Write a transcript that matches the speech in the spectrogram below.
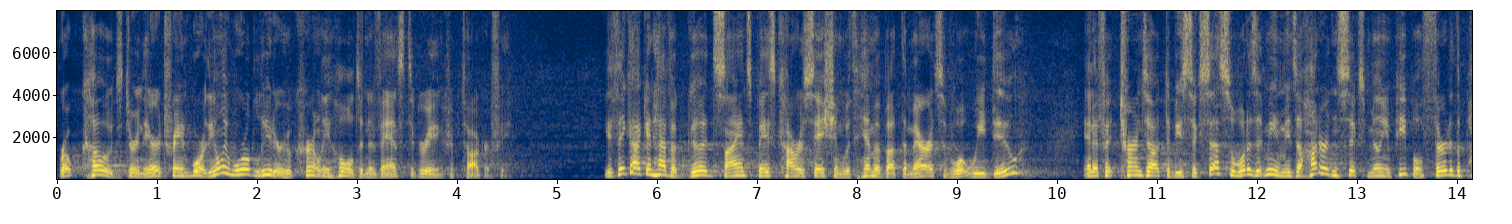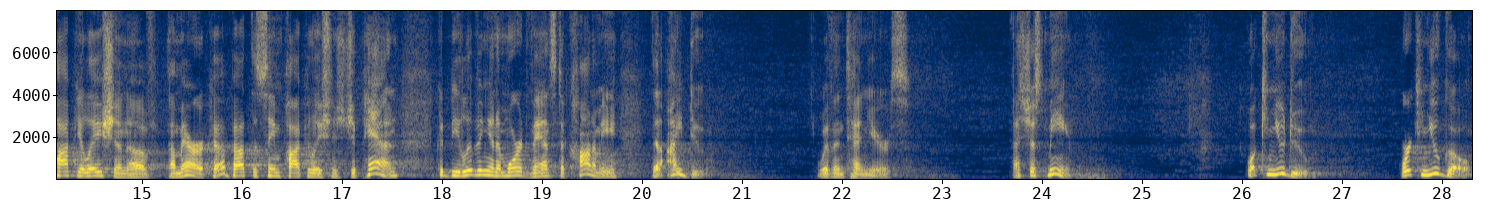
Broke codes during the Eritrean War, the only world leader who currently holds an advanced degree in cryptography. You think I can have a good science based conversation with him about the merits of what we do? And if it turns out to be successful, what does it mean? It means 106 million people, third of the population of America, about the same population as Japan, could be living in a more advanced economy than I do within 10 years. That's just me. What can you do? Where can you go?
